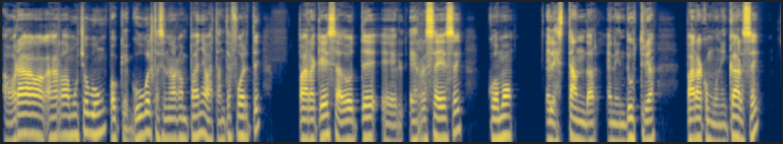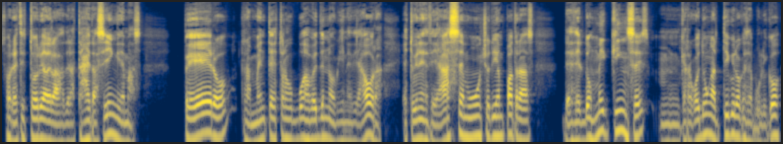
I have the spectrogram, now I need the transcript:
Ahora ha agarrado mucho boom porque Google está haciendo una campaña bastante fuerte para que se adopte el RCS como el estándar en la industria para comunicarse sobre esta historia de, de las tarjetas SIM y demás. Pero realmente esto de las burbujas verdes no viene de ahora. Esto viene desde hace mucho tiempo atrás, desde el 2015, mm, que recuerdo un artículo que se publicó,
